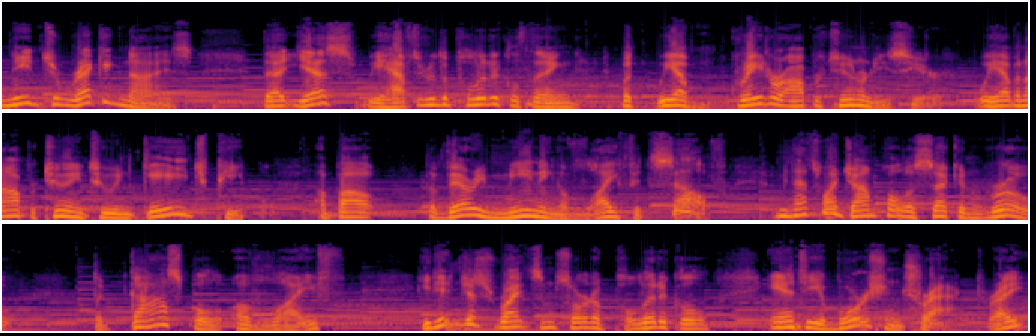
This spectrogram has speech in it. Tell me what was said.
need to recognize that, yes, we have to do the political thing, but we have greater opportunities here. We have an opportunity to engage people about the very meaning of life itself. I mean, that's why John Paul II wrote the gospel of life. He didn't just write some sort of political anti abortion tract, right?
